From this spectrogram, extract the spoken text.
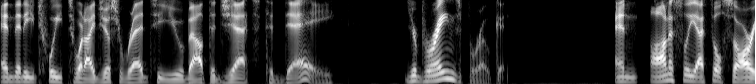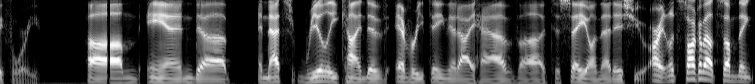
And then he tweets what I just read to you about the Jets today. Your brain's broken. And honestly, I feel sorry for you. Um, and uh, and that's really kind of everything that I have uh, to say on that issue. All right, let's talk about something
